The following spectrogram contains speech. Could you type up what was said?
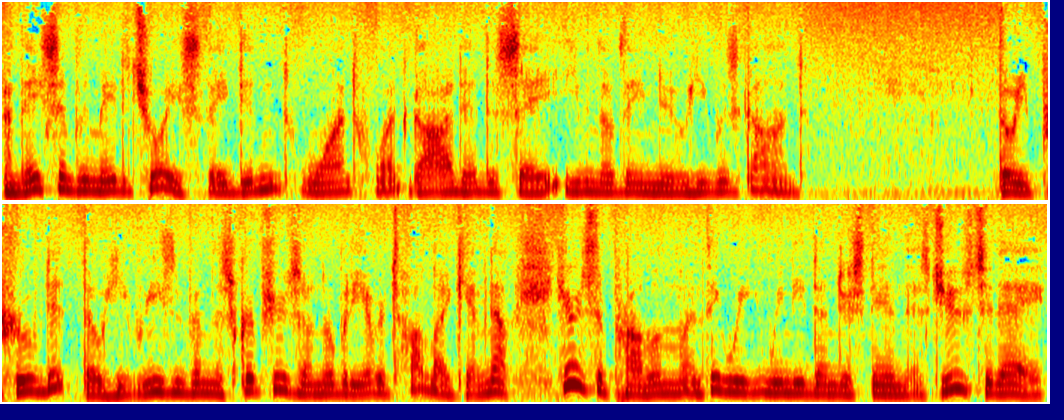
And they simply made a choice. They didn't want what God had to say, even though they knew he was God. Though he proved it, though he reasoned from the scriptures, though nobody ever taught like him. Now, here's the problem. I think we, we need to understand this. Jews today,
